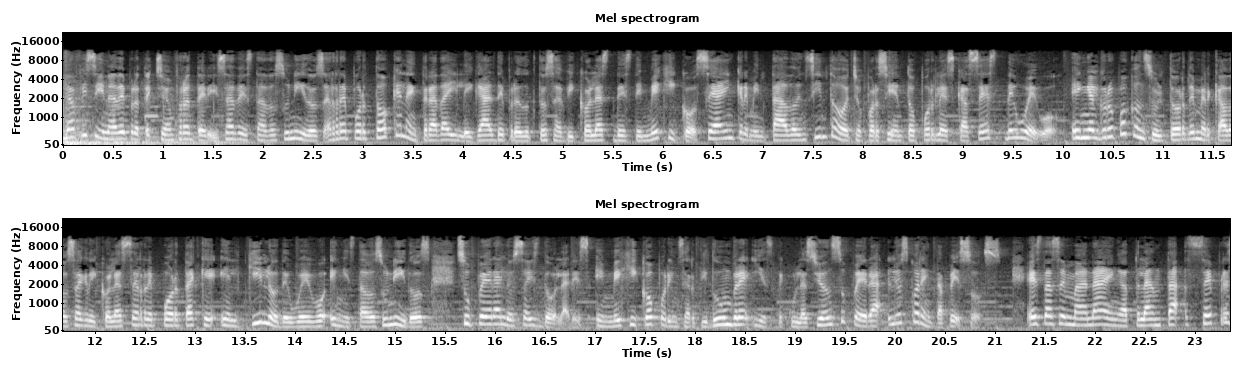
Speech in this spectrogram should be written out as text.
La Oficina de Protección Fronteriza de Estados Unidos reportó que la entrada ilegal de productos avícolas desde México se ha incrementado en 108% por la escasez de huevo. En el Grupo Consultor de Mercados Agrícolas se reporta que el kilo de huevo en Estados Unidos supera los 6 dólares. En México, por incertidumbre y especulación, supera los 40 pesos. Esta semana en Atlanta se presentó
